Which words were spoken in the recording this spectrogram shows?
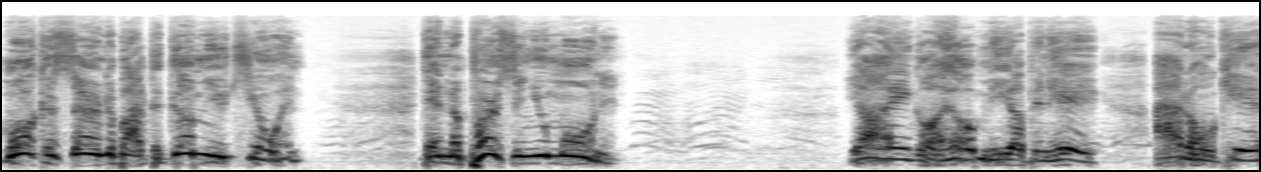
More concerned about the gum you chewing than the person you mourning. Y'all ain't gonna help me up in here. I don't care.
